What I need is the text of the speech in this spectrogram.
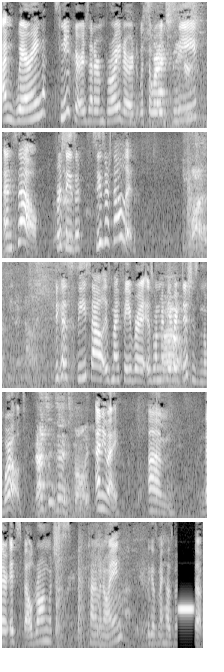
I'm wearing sneakers that are embroidered with the Swag word C sneakers. and Sal for Okay. Caesar Caesar salad. Why? Because Cae Sal is my favorite is one of my Wow. favorite dishes in the world. That's intense, Molly. Anyway, um, there it's spelled wrong, which is kind of annoying because my husband up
